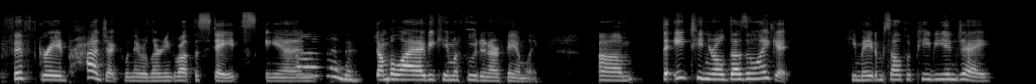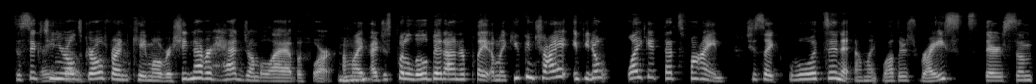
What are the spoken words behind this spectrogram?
fifth grade project when they were learning about the states and Fun. jambalaya became a food in our family um, the 18 year old doesn't like it he made himself a pb&j the 16 year old's girlfriend came over. She'd never had jambalaya before. Mm-hmm. I'm like, mm-hmm. I just put a little bit on her plate. I'm like, you can try it. If you don't like it, that's fine. She's like, well, what's in it? I'm like, well, there's rice. There's some,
